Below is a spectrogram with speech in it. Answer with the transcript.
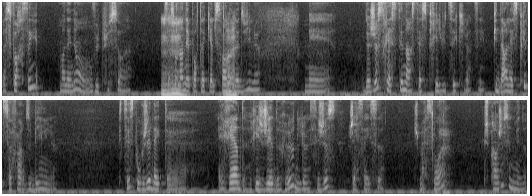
Parce que forcer, à un moment donné, on, on veut plus ça, hein. Que ce soit Mhm. dans n'importe quelle sphère Ouais. de notre vie, là. Mais de juste rester dans cet esprit ludique-là, tu sais. Puis dans l'esprit de se faire du bien, là. Puis tu sais, c'est pas obligé d'être euh, raide, rigide, rude, là. C'est juste, j'essaye ça. Je m'assois, Ouais. puis je prends juste une minute.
